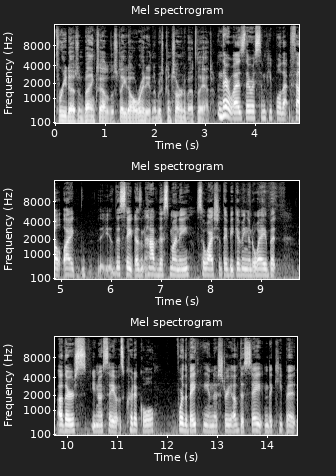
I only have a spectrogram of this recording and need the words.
three dozen banks out of the state already, and there was concern about that. There was. There was some people that felt like the state doesn't have this money, so why should they be giving it away? But others, you know, say it was critical for the banking industry of the state and to keep it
